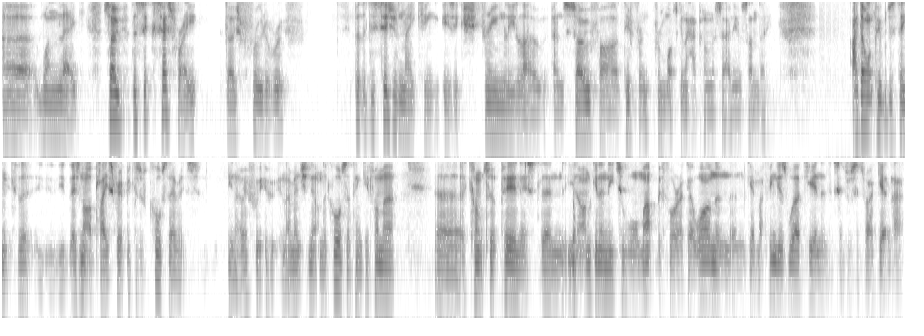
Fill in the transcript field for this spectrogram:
uh, one leg. So the success rate goes through the roof but the decision making is extremely low and so far different from what's going to happen on a Saturday or Sunday. I don't want people to think that there's not a place for it because, of course, there is. You know, if we, if, I mentioned it on the course, I think if I'm a, uh, a concert pianist, then you know I'm going to need to warm up before I go on and, and get my fingers working, and etc. etc. I get that,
